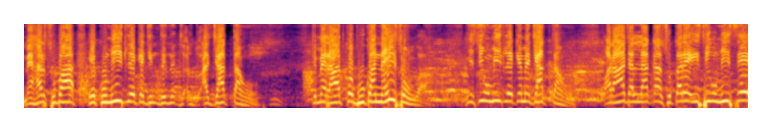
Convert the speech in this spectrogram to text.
मैं हर सुबह एक उम्मीद लेके जागता हूँ। कि मैं रात को भूखा नहीं सोऊँगा। इसी उम्मीद लेके मैं जागता हूँ। और आज अल्लाह का शुक्र है, इसी उम्मीद से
